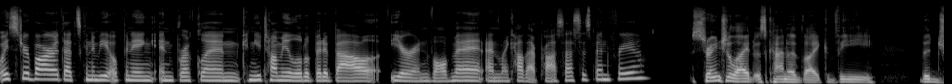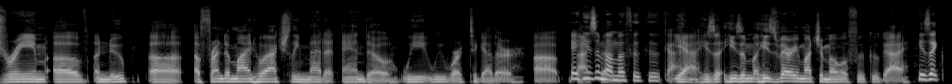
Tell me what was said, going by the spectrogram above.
oyster bar that's going to be opening in Brooklyn. Can you tell me a little bit about your involvement and like how that process has been for you? Strange Light was kind of like the the dream of Anoop, uh, a friend of mine who actually met at Ando. We we worked together. Uh, Yeah, he's a then. Momofuku guy. Yeah, he's a, he's a he's very much a Momofuku guy. he's like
